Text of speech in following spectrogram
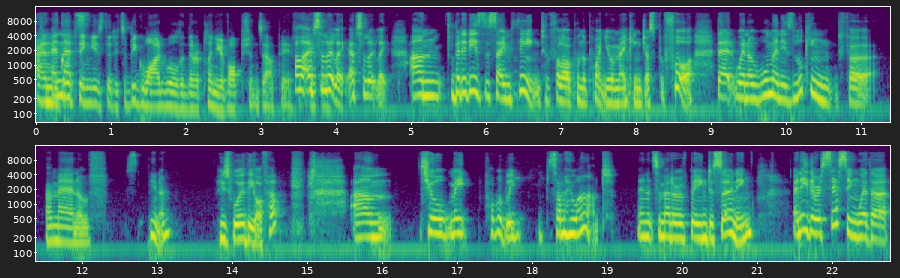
And, And the good thing is that it's a big wide world and there are plenty of options out there. Oh, people. absolutely, absolutely. Um, but it is the same thing to follow up on the point you were making just before that when a woman is looking for a man of, you know, who's worthy of her, um, she'll meet probably some who aren't. And it's a matter of being discerning and either assessing whether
